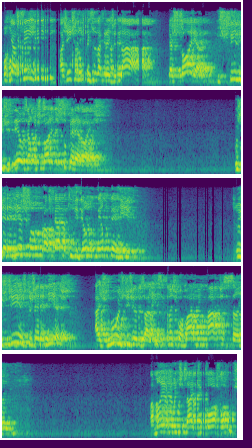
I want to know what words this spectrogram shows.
Porque assim a gente não precisa acreditar que a história dos filhos de Deus é uma história de super-heróis. O Jeremias foi um profeta que viveu num tempo terrível. Nos dias do Jeremias, as ruas de Jerusalém se transformaram em mar de sangue. A maior quantidade de corpos,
